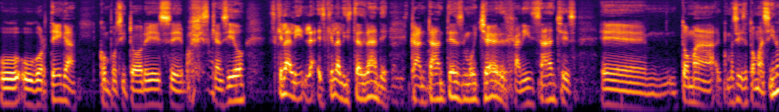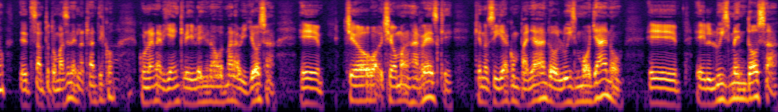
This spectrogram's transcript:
Hugo Ortega, compositores pues, que han sido, es que la, es que la lista es grande, cantantes muy chéveres, Janir Sánchez, eh, Toma, ¿cómo se dice? Tomasino, de Santo Tomás en el Atlántico, con una energía increíble y una voz maravillosa. Eh, Cheo, Cheo Manjarres, que, que nos sigue acompañando, Luis Moyano, eh, Luis Mendoza,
